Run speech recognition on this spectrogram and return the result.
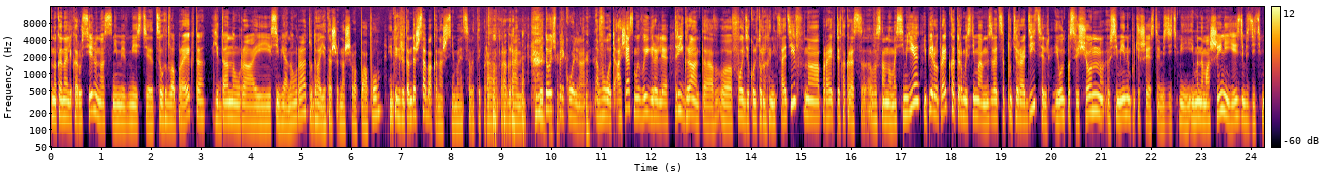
На канале «Карусель» у нас с ними вместе целых два проекта «Еда на ура» и «Семья на ура». Туда я даже нашего папу интегрирую. Там даже собака наша снимается в этой программе. Это очень прикольно. Вот. А сейчас мы выиграли три гранта в Фонде культурных инициатив на проекты как раз в основном о семье. И первый проект, который мы снимаем, называется «Путиродитель», и он посвящен семейным путешествиям с детьми. И мы на машине ездим с детьми,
